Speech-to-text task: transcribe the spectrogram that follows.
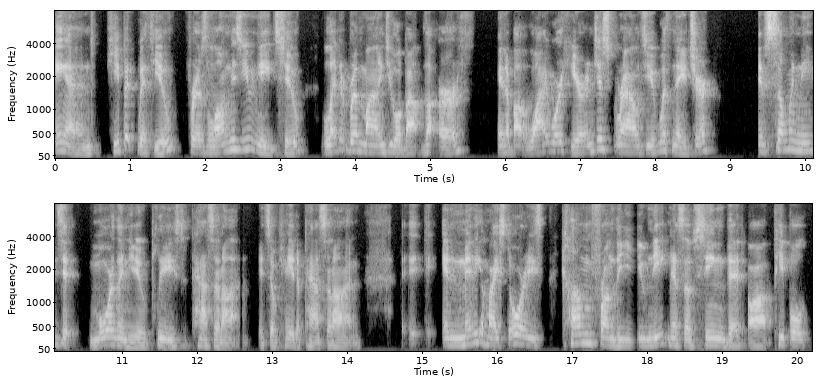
And keep it with you for as long as you need to. Let it remind you about the earth and about why we're here and just grounds you with nature. If someone needs it more than you, please pass it on. It's okay to pass it on. And many of my stories come from the uniqueness of seeing that uh, people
